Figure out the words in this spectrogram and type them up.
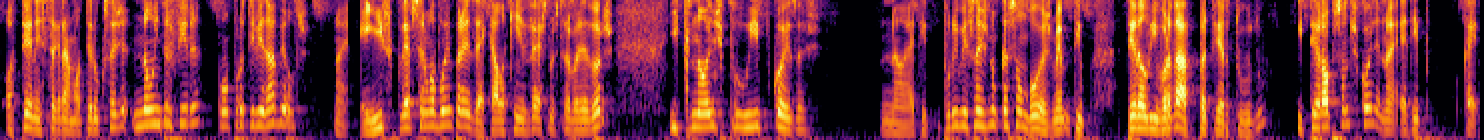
ou ter Instagram, ou ter o que seja, não interfira com a produtividade deles. Não é? é isso que deve ser uma boa empresa. É aquela que investe nos trabalhadores e que não lhes proíbe coisas. Não é? Tipo, proibições nunca são boas. Mesmo, tipo, ter a liberdade para ter tudo e ter a opção de escolha, não é? É tipo, ok,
